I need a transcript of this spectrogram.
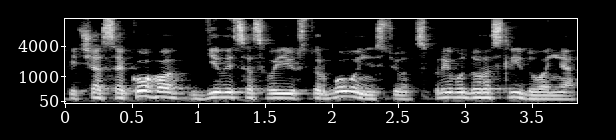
під час якого ділиться своєю стурбованістю з приводу розслідування.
